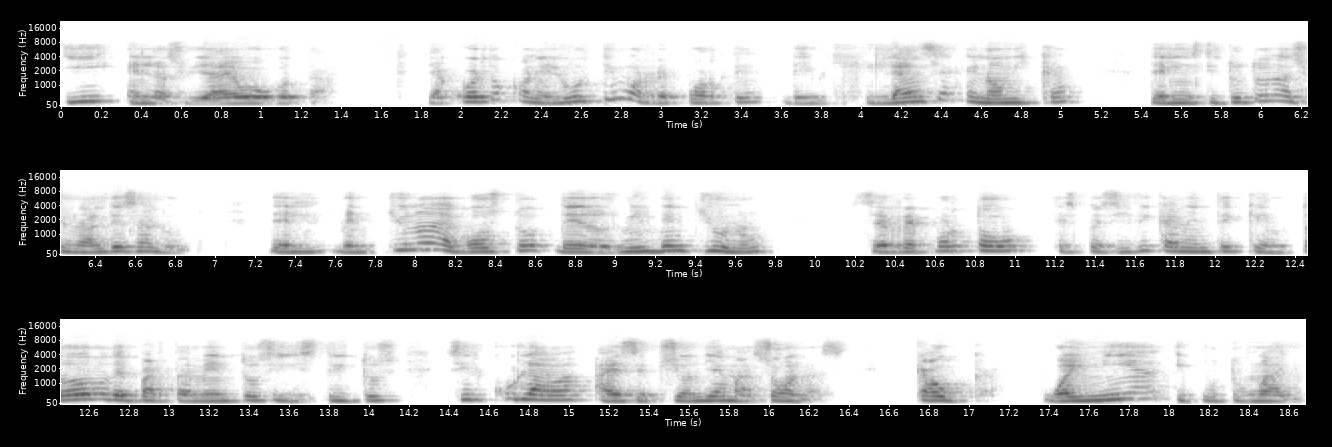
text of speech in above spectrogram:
y en la ciudad de Bogotá. De acuerdo con el último reporte de vigilancia genómica del Instituto Nacional de Salud del 21 de agosto de 2021, se reportó específicamente que en todos los departamentos y distritos circulaba a excepción de Amazonas, Cauca, Guainía y Putumayo,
